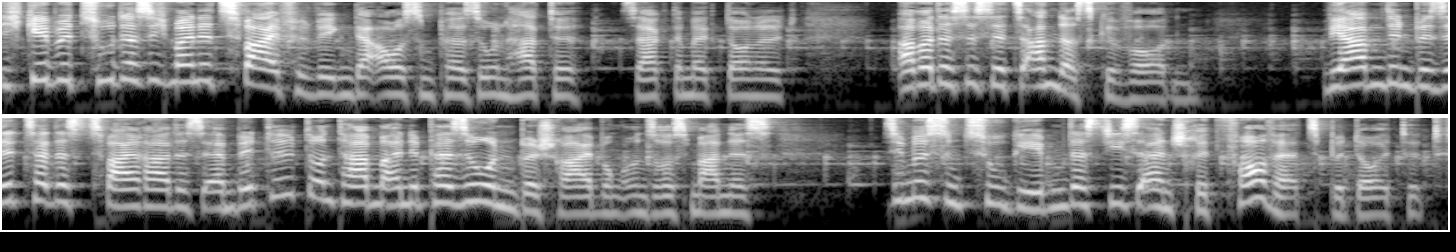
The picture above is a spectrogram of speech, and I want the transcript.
Ich gebe zu, dass ich meine Zweifel wegen der Außenperson hatte, sagte MacDonald, aber das ist jetzt anders geworden. Wir haben den Besitzer des Zweirades ermittelt und haben eine Personenbeschreibung unseres Mannes. Sie müssen zugeben, dass dies einen Schritt vorwärts bedeutet.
